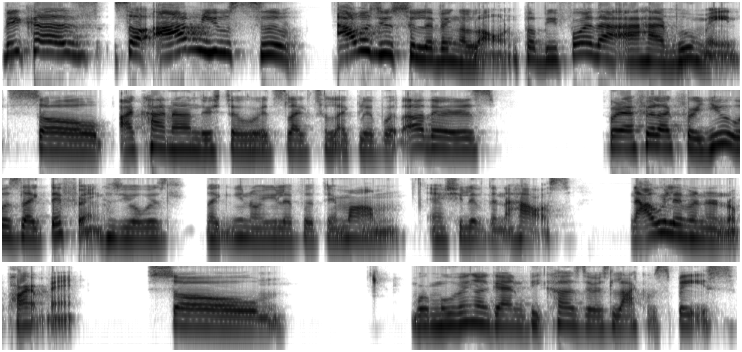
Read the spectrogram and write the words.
because so I'm used to I was used to living alone, but before that I had roommates. So I kind of understood what it's like to like live with others. But I feel like for you it was like different because you always like, you know, you live with your mom and she lived in a house. Now we live in an apartment. So we're moving again because there's lack of space.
